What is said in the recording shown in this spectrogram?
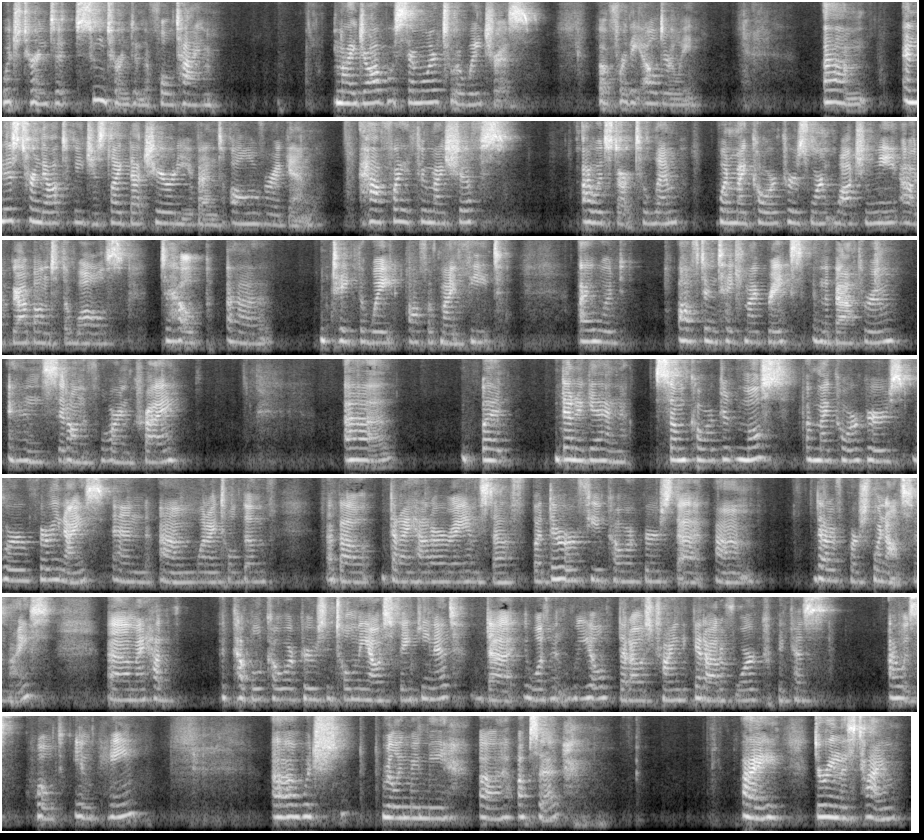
which turned to, soon turned into full time. My job was similar to a waitress, but for the elderly. Um, and this turned out to be just like that charity event all over again. Halfway through my shifts, I would start to limp. When my coworkers weren't watching me, I would grab onto the walls to help uh, take the weight off of my feet. I would often take my breaks in the bathroom and sit on the floor and cry. Uh, but then again, some coworkers, most of my coworkers were very nice, and um, when I told them about that I had RA and stuff, but there were a few coworkers that um, that of course were not so nice. Um, I had a couple coworkers who told me I was faking it, that it wasn't real, that I was trying to get out of work because I was quote in pain, uh, which really made me uh, upset. I during this time,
